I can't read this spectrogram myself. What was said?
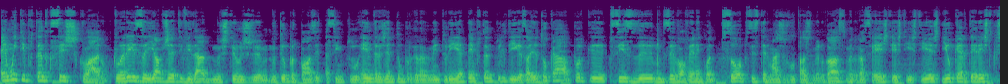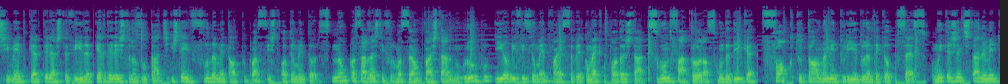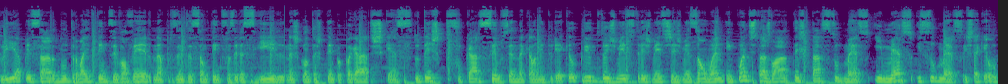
É muito importante que sejas claro, clareza e objetividade nos teus, no teu propósito. Assim que tu entras dentro de um programa de mentoria, é importante que tu lhe digas: olha, eu estou cá porque preciso de me desenvolver enquanto pessoa, preciso ter mais resultados no meu negócio, o meu negócio é este, este, este e este, e eu quero ter este crescimento, quero ter esta vida, quero ter estes resultados. Isto é fundamental que tu passes isto ao teu mentor. Se não passares esta informação, vai estar no grupo e ele dificilmente vai saber como é que te pode ajudar. Segundo fator, ou segunda dica, foco total na mentoria durante aquele processo. Muita gente está na mentoria a pensar no trabalho que tem que desenvolver, na apresentação que tem que fazer a seguir, nas contas que tem para pagar. Esquece. Tu tens que te focar 100% naquela mentoria. Aquele período de dois meses, três meses, seis meses a um ano, enquanto estás lá, tens que estar submerso. Imerso e submerso. Isto é que é o,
